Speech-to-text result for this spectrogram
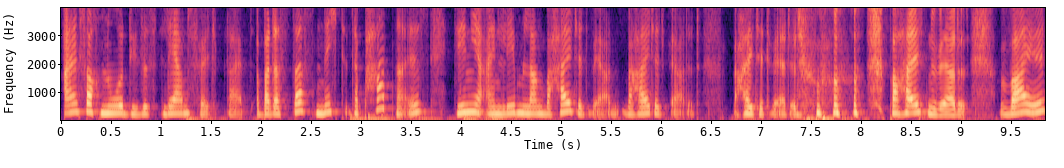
einfach nur dieses Lernfeld Umfeld bleibt. Aber dass das nicht der Partner ist, den ihr ein Leben lang behaltet werden, behaltet werdet, behaltet werdet, behalten werdet, weil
